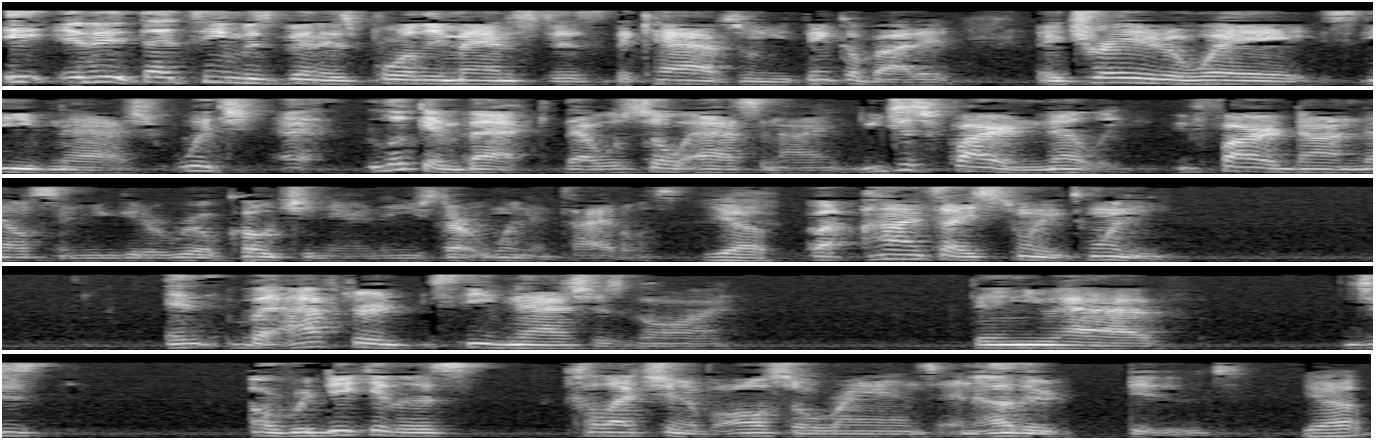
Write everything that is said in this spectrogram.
it, and it, that team has been as poorly managed as the Cavs when you think about it. They traded away Steve Nash, which, uh, looking back, that was so asinine. You just fire Nellie. You fire Don Nelson, you get a real coach in there, and then you start winning titles. yep But hindsight's twenty twenty. And but after Steve Nash is gone, then you have just a ridiculous collection of also rans and other dudes yep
